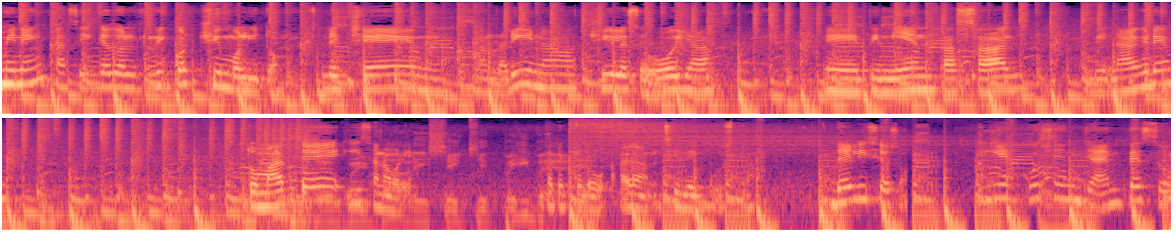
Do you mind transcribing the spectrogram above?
Miren, así quedó el rico chimolito. Le eché mandarina, chile, cebolla, eh, pimienta, sal, vinagre, tomate y zanahoria. Para que lo hagan si les gusta. Delicioso. Y escuchen, ya empezó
